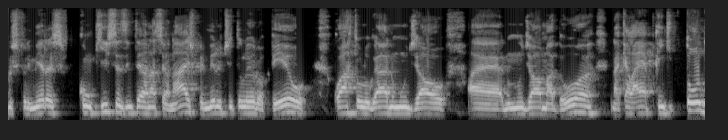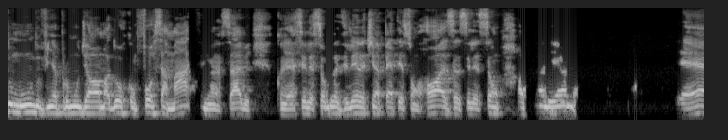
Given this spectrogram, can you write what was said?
as primeiras conquistas internacionais, primeiro título europeu, quarto lugar no mundial é, no mundial amador, naquela época em que todo mundo vinha para o mundial amador com força máxima, sabe? A seleção brasileira tinha Peterson Rosa, a seleção australiana é,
